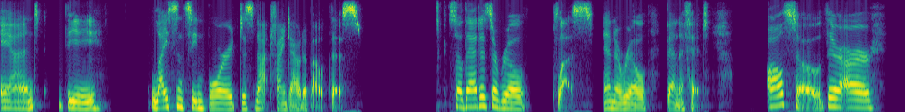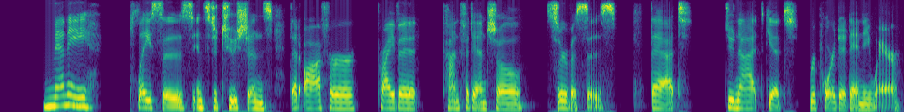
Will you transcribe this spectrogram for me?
and the licensing board does not find out about this. So that is a real plus and a real benefit. Also, there are many places, institutions that offer private, confidential services that do not get reported anywhere.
